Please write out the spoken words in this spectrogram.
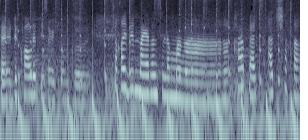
Very, the qualities are so good. Tsaka din mayroon silang mga carpets at saka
